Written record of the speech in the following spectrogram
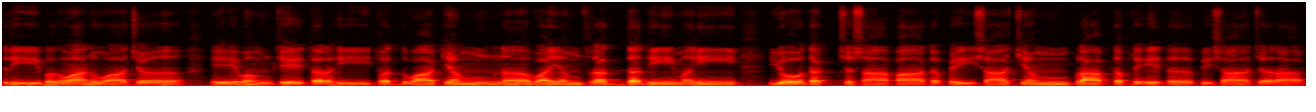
श्रीभगवानुवाच एवं चेतर्हि त्वद्वाक्यं न वयं श्रद्धधीमहि यो दक्षशापात् पैशाच्यं प्राप्तप्रेतपिशाचरात्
